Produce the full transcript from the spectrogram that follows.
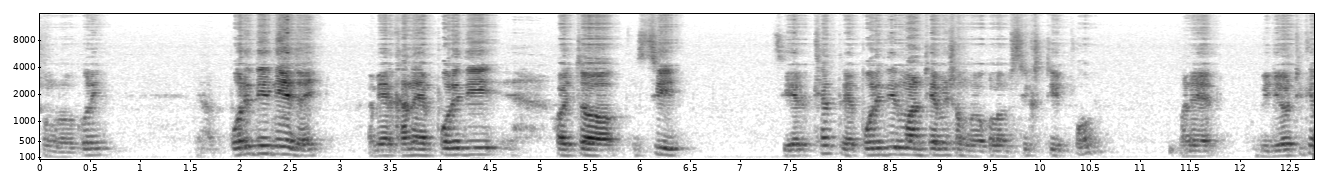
সংগ্রহ করি। পরিধি নিয়ে যাই। আমি এখানে পরিধি হয়তো সি সি এর ক্ষেত্রে পরিধির মানটি আমি সংগ্রহ করলাম সিক্সটি ফোর মানে ভিডিওটিকে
